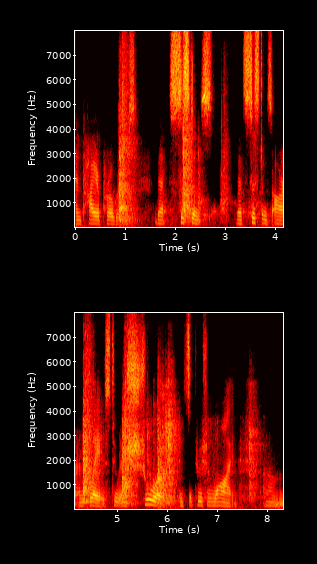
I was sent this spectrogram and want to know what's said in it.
entire programs, that systems that systems are in place to ensure institution-wide um,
